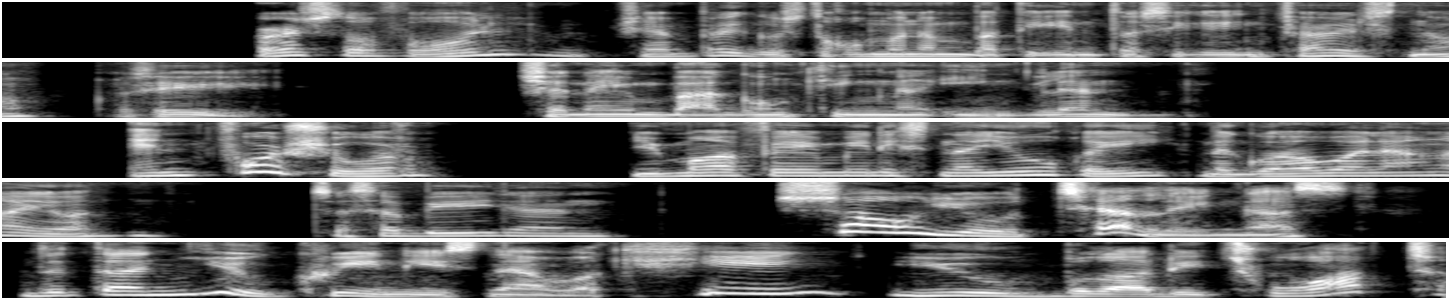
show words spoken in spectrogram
First of all, syempre gusto ko munang batiin to si King Charles, no? Kasi siya na yung bagong king ng England. And for sure, yung mga feminist na UK, nagwawala ngayon, sasabihin yan, So you telling us that the new queen is now a king, you bloody twat?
